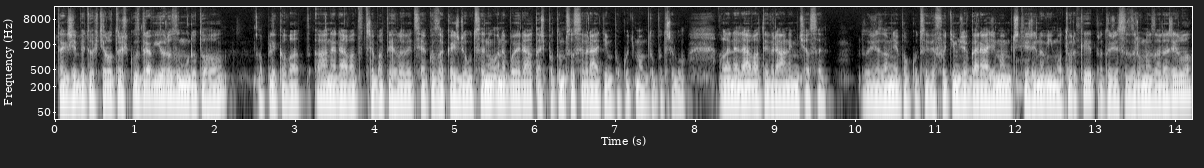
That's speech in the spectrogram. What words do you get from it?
Takže by to chtělo trošku zdravého rozumu do toho aplikovat a nedávat třeba tyhle věci jako za každou cenu, anebo je dát až potom, co se vrátím, pokud mám tu potřebu. Ale nedávat i v ráném čase. Protože za mě, pokud si vyfotím, že v garáži mám čtyři nové motorky, protože se zrovna zadařilo,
